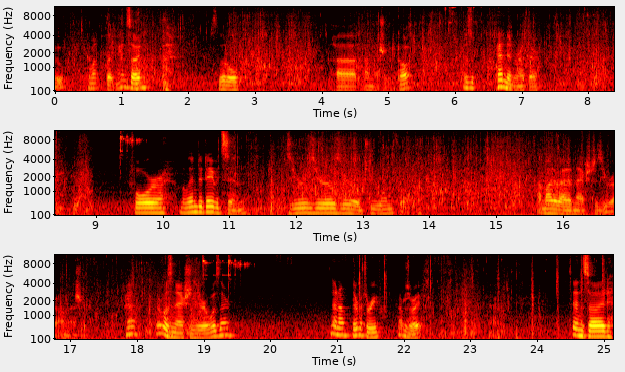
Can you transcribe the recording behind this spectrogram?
Oh, come on, let me inside. This little, uh, I'm not sure what to call it. There's a pendant right there. For Melinda Davidson, 000214. I might have added an extra zero, I'm not sure. No, there wasn't an extra zero, was there? No, no, there were three. I was right. Alright. Let's head inside.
